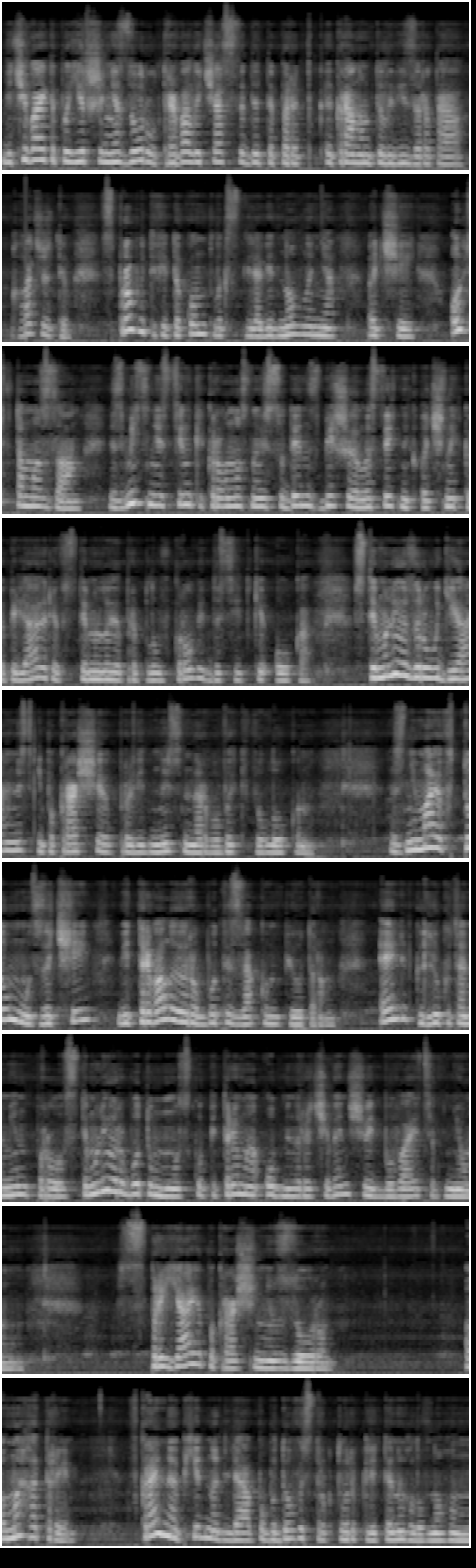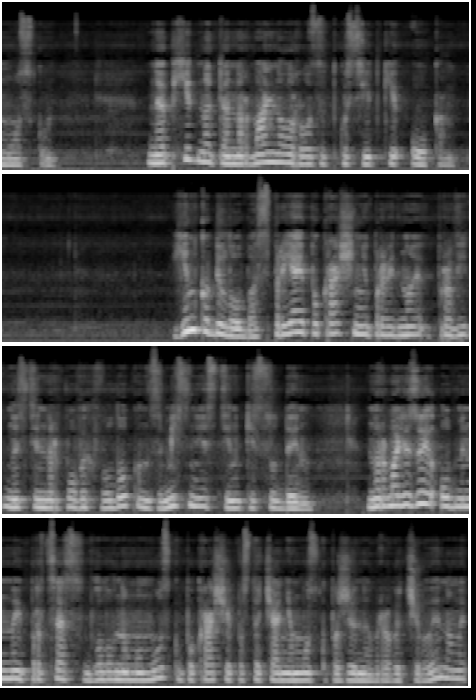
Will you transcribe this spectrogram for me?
Відчуваєте погіршення зору, тривалий час сидите перед екраном телевізора та гаджетів? Спробуйте фітокомплекс для відновлення очей. Ольфтамазан зміцнює стінки кровоносної судин, збільшує еластичність очних капілярів, стимулює приплив крові до сітки ока, стимулює зорову діяльність і покращує провідність нервових волокон. Знімає втому з очей від тривалої роботи за комп'ютером. L-глюкотамін Про стимулює роботу мозку, підтримує обмін речовин, що відбувається в ньому, сприяє покращенню зору. Омега-3 вкрай необхідна для побудови структури клітини головного мозку, необхідна для нормального розвитку сітки ока. Гінкобілоба сприяє покращенню провідності нервових волокон, зміцнює стінки судин, нормалізує обмінний процес в головному мозку, покращує постачання мозку поживними речовинами,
